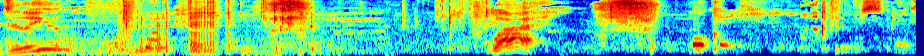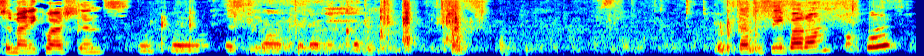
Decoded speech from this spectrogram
Do you? Why? Okay. Too many questions? It's not that I'm a cookie. Got the seatbelt on? Mm-hmm.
